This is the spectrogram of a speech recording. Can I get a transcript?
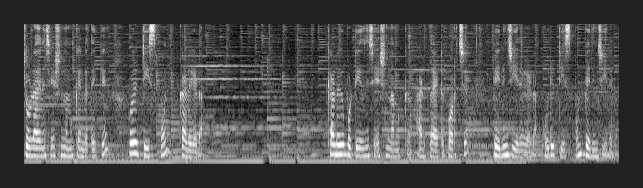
ചൂടായതിനു ശേഷം നമുക്ക് അതിന്റെത്തേക്ക് ഒരു ടീസ്പൂൺ കടുകിടാം കടുക് പൊട്ടിയതിന് ശേഷം നമുക്ക് അടുത്തതായിട്ട് കുറച്ച് പെരിഞ്ചീരകം ഇടാം ഒരു ടീസ്പൂൺ പെരിഞ്ചീരകം.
